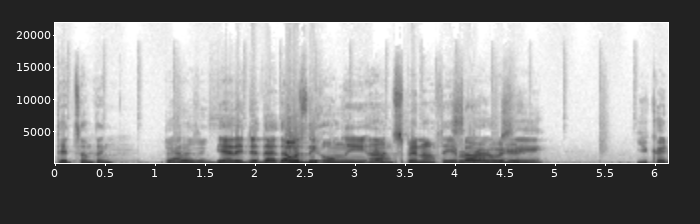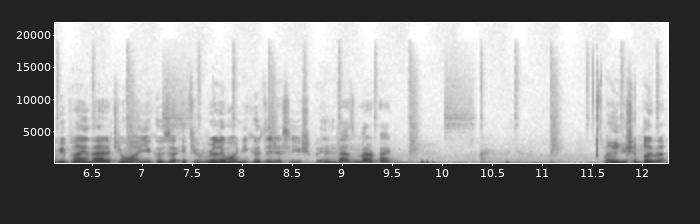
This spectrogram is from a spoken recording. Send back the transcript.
Dead something. Dead Yeah. Rising. Yeah, they did that. That was the only Yeah. um, spin-off they ever So, brought over here. You could be playing that if you want Yakuza. If you really want Yakuza, just you should. Play. And as a matter of fact, I think you should play that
